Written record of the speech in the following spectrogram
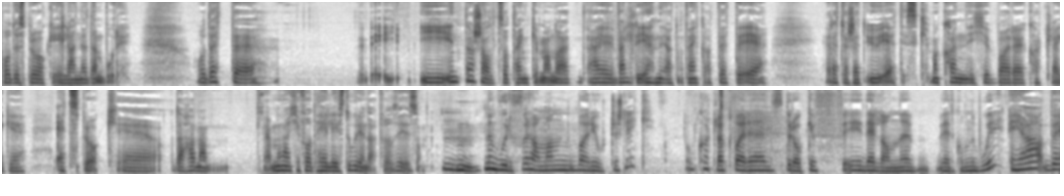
på det språket i landet de bor i. Og dette i Internasjonalt så tenker man, og jeg er veldig enig i at man tenker at dette er rett og slett uetisk. Man kan ikke bare kartlegge ett språk. Eh, da har man, man har ikke fått hele historien, da, for å si det sånn. Mm. Men hvorfor har man bare gjort det slik? Og kartlagt bare språket i det landet vedkommende bor i? Ja, det,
